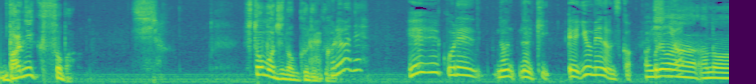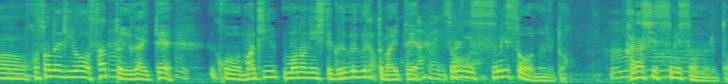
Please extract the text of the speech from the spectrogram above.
馬肉そば。知らん。一文字のぐるぐこれはね。えー、これなんなんきえ有名なんですか？これはあの細ネギをさっと湯がいて、こう巻き物にしてぐるぐるぐるっと巻いてそれに酢味噌を塗ると。からし酢味噌を塗ると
